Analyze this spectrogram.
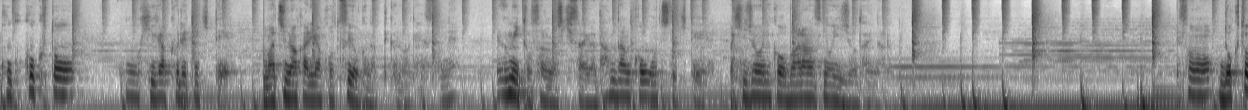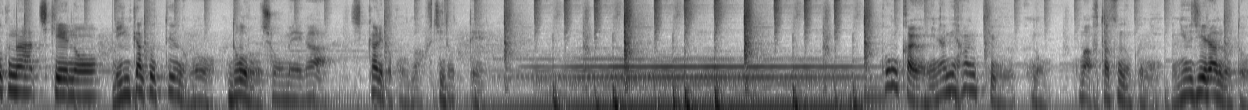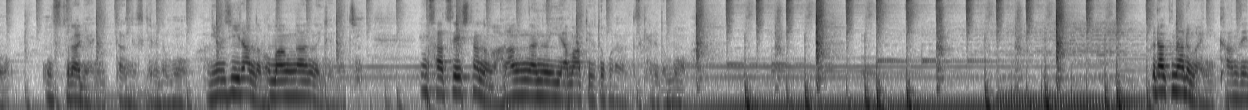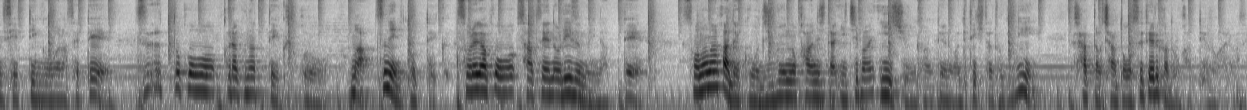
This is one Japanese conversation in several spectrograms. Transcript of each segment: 刻々と日が暮れてきて街の明かりがこう強くなってくるわけですよね。海と空の色彩がだんだんこう落ちてきて非常にこうバランスのいい状態になる。その独特な地形の輪郭っていうのも道路の照明がしっかりとこうま縁取って今回は南半球のまあ2つの国ニュージーランドとオーストラリアに行ったんですけれどもニュージーランドのマンガヌイという町を撮影したのがマンガヌイ山というところなんですけれども暗くなる前に完全にセッティングを終わらせてずっとこう暗くなっていくところを、まあ、常に撮っていく。それがこう撮影のリズムになってその中でこう自分の感じた一番いい瞬間というのが出てきた時にシャッターをちゃんと押せてるかどうかっていうのがあります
